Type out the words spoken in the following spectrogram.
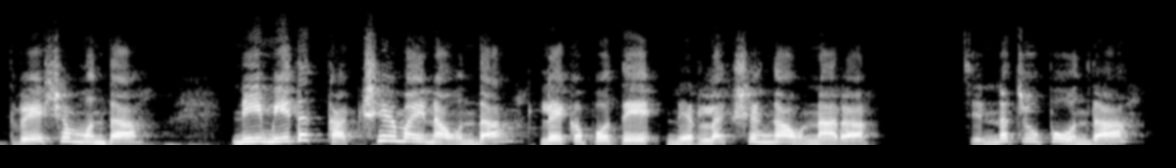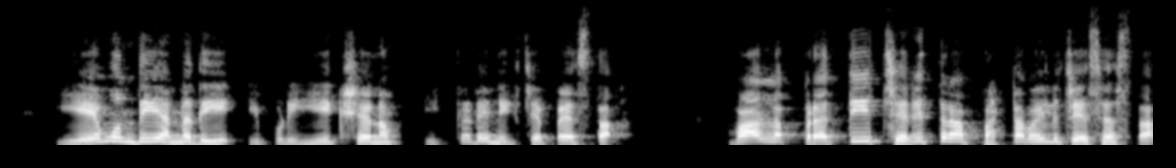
ద్వేషం ఉందా? నీ మీద కక్ష ఏమైనా ఉందా? లేకపోతే నిర్లక్ష్యంగా ఉన్నారా? చిన్న చూపు ఉందా? ఏముంది అన్నది ఇప్పుడు ఈ క్షణం ఇక్కడే నీకు చెప్పేస్తా. వాళ్ళ ప్రతి చరిత్ర పట్టబయలు చేసేస్తా.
